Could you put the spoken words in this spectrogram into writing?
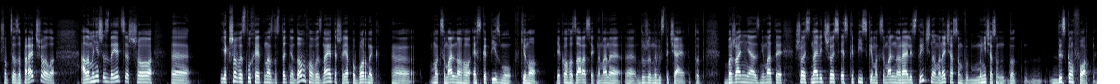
щоб це заперечувало. Але мені ще здається, що е, якщо ви слухаєте нас достатньо довго, ви знаєте, що я поборник е, максимального ескапізму в кіно. Якого зараз, як на мене, е, дуже не вистачає. Тобто, бажання знімати щось, навіть щось ескапістське, максимально реалістично, мене часом мені часом ну, дискомфортне.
